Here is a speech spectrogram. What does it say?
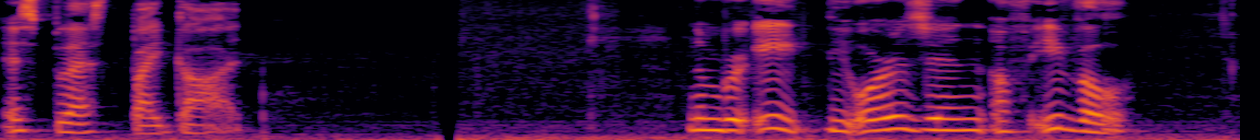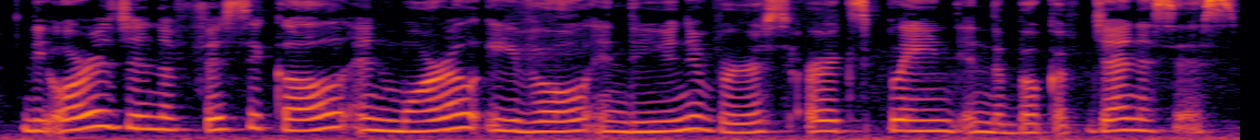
is blessed by God. Number 8. The origin of evil. The origin of physical and moral evil in the universe are explained in the book of Genesis.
